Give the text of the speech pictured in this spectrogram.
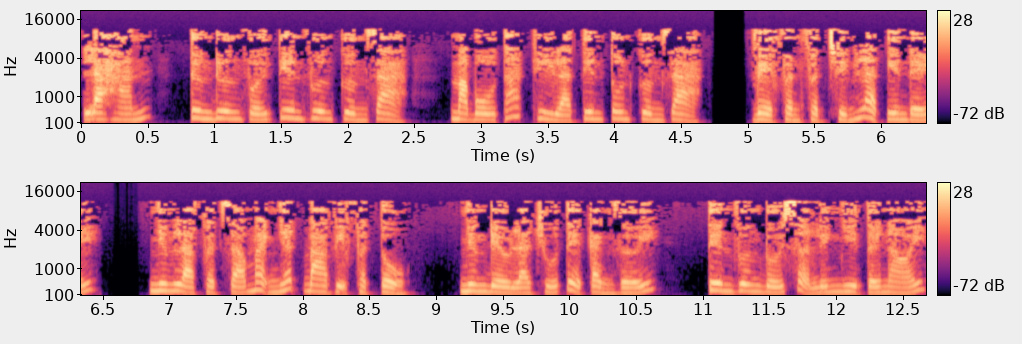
La Hán, tương đương với tiên vương cường giả, mà Bồ Tát thì là tiên tôn cường giả, về phần Phật chính là tiên đế, nhưng là Phật giáo mạnh nhất ba vị Phật tổ, nhưng đều là chúa tể cảnh giới. Tiên vương đối sở Linh Nhi tới nói,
